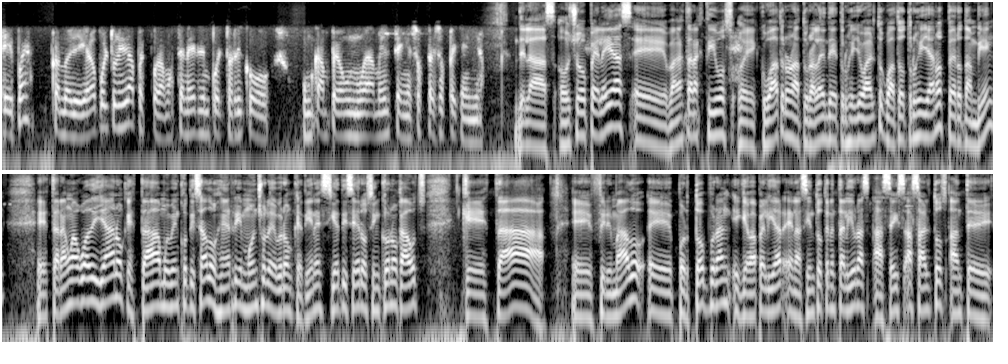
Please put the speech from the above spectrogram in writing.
eh, pues cuando llegue la oportunidad, pues podamos tener en Puerto Rico un campeón nuevamente en esos pesos pequeños. De las ocho peleas eh, van a estar activos eh, cuatro naturales de Trujillo Alto, cuatro trujillanos, pero también estará un aguadillano que está muy bien cotizado, Henry Moncho Lebrón, que tiene 7 y 0, 5 knockouts, que está eh, firmado por Top Rank y que va a pelear en las 130 libras a seis asaltos ante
